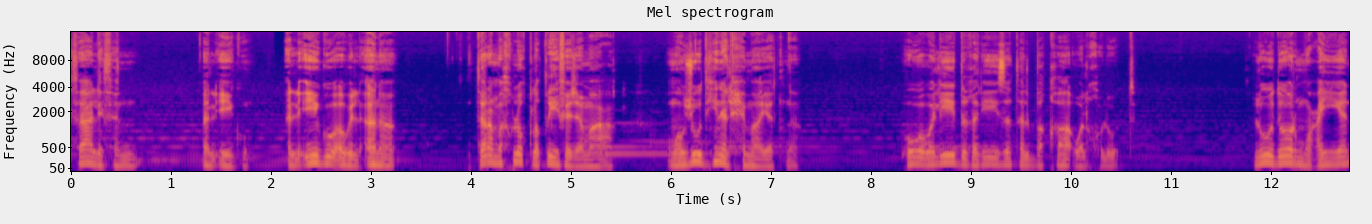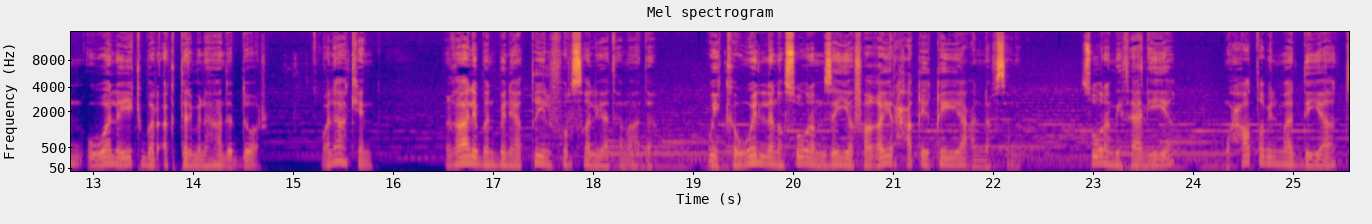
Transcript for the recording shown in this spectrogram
ثالثا الإيجو. الإيجو أو الأنا ترى مخلوق لطيف يا جماعة وموجود هنا لحمايتنا. هو وليد غريزة البقاء والخلود. له دور معين ولا يكبر أكثر من هذا الدور. ولكن غالبا بنعطيه الفرصة ليتمادى. ويكون لنا صورة مزيفة غير حقيقية عن نفسنا. صورة مثالية محاطة بالماديات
